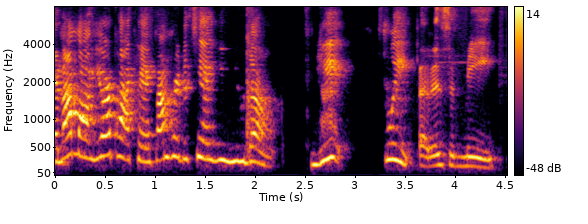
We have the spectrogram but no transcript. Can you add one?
and I'm on your podcast. I'm here to tell you you don't. Get sleep. That isn't me.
